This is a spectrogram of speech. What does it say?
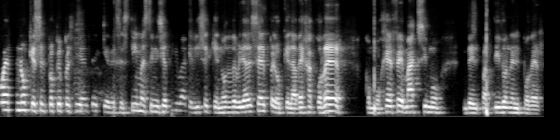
bueno, que es el propio presidente que desestima esta iniciativa, que dice que no debería de ser, pero que la deja correr como jefe máximo del partido en el poder.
